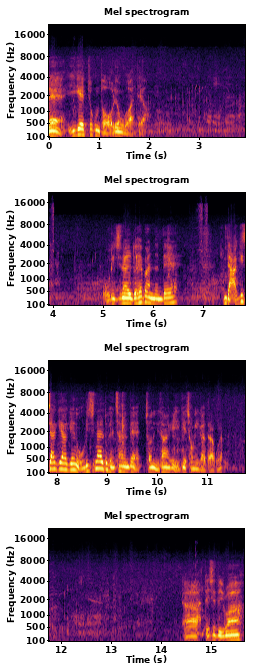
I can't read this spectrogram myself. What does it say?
예 이게 조금 더 어려운 것 같아요. 오리지널도 해봤는데 근데 아기자기하기에는 오리지널도 괜찮은데 저는 이상하게 이게 정이 가더라고요 야, 대시들 이리 와.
